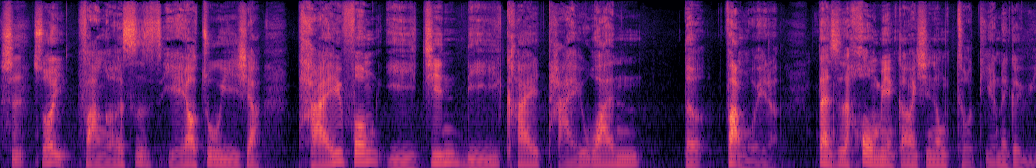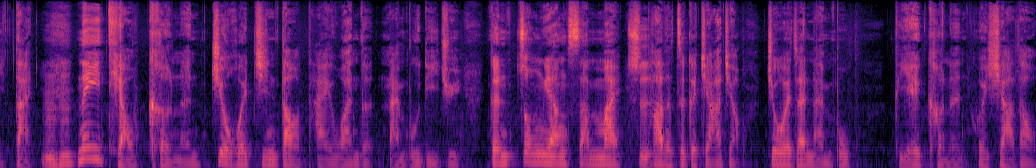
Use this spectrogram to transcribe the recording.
是，所以反而是也要注意一下，台风已经离开台湾的范围了，但是后面刚才心中所提的那个雨带，嗯哼，那一条可能就会进到台湾的南部地区，跟中央山脉是。它的这个夹角，就会在南部也可能会下到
